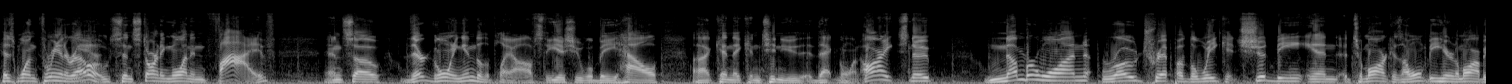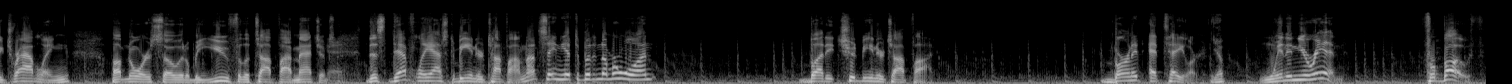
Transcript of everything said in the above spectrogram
has won three in a row since starting one in five. And so they're going into the playoffs. The issue will be how uh, can they continue that going. All right, Snoop. Number one road trip of the week. It should be in tomorrow because I won't be here tomorrow. I'll be traveling up north, so it'll be you for the top five matchups. This definitely has to be in your top five. I'm not saying you have to put it number one, but it should be in your top five. Burnet at Taylor. Yep. Winning you're in for both.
